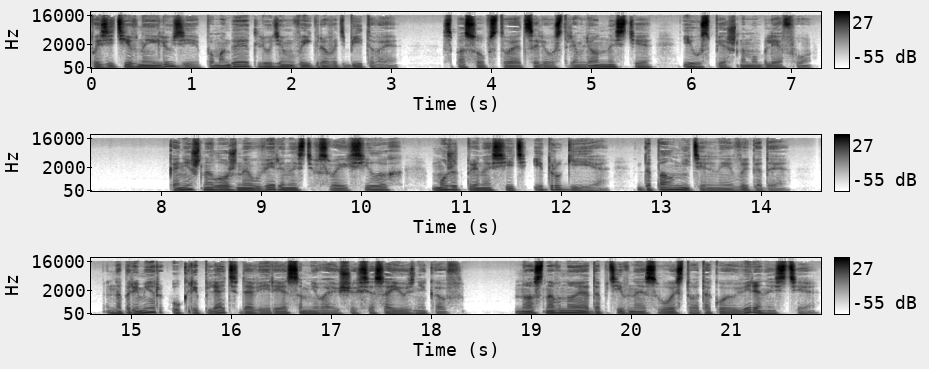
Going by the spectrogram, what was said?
Позитивные иллюзии помогают людям выигрывать битвы, способствуя целеустремленности и успешному блефу. Конечно, ложная уверенность в своих силах может приносить и другие, дополнительные выгоды. Например, укреплять доверие сомневающихся союзников. Но основное адаптивное свойство такой уверенности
